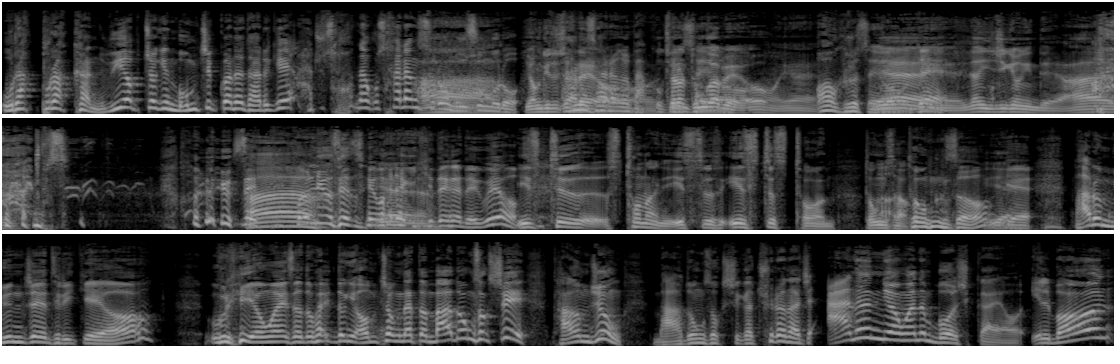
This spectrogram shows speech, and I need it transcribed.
우락부락한 위협적인 몸집과는 다르게 아주 선하고 사랑스러운 아, 웃음으로 연기도 잘해요. 사랑을 받고 저랑 계세요. 동갑이에요. 예. 어, 그러세요? 예, 네. 예. 난 이지경인데. 아, 무슨 헐리우드에, 아, 헐리우드에서 활약이 예. 기대가 되고요. East Stone 아니 East East Stone 동석. 동석. 예. 예. 바로 문제 드릴게요. 우리 영화에서도 활동이 엄청났던 마동석 씨. 다음 중 마동석 씨가 출연하지 않은 영화는 무엇일까요? 1번,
